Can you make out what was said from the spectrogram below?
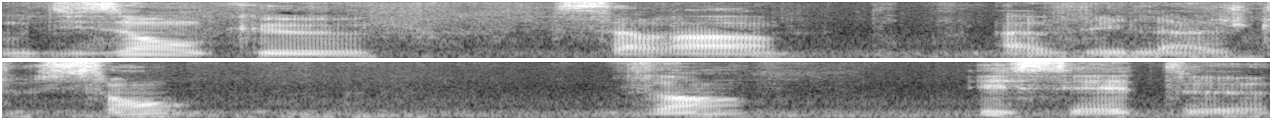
nous disant que Sarah avait l'âge de 100, 20 et 7, euh,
